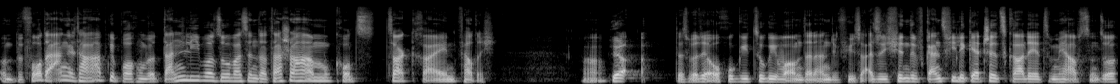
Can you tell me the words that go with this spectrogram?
und bevor der Angeltag abgebrochen wird, dann lieber sowas in der Tasche haben, kurz, zack, rein, fertig. Ja. Das wird ja auch rucki warm dann an die Füße. Also ich finde, ganz viele Gadgets, gerade jetzt im Herbst und so,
